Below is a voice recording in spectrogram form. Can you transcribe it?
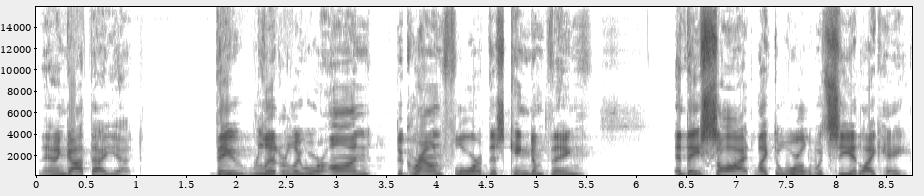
And They hadn't got that yet. They literally were on the ground floor of this kingdom thing, and they saw it like the world would see it, like, hey,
